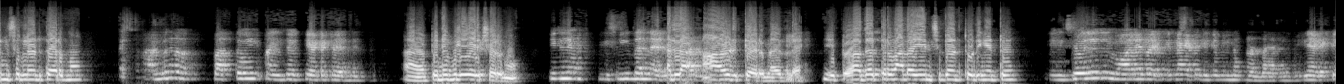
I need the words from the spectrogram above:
ഇൻസുലിൻ എടുത്തായിരുന്നു? ആ പിന്നെ ഗുളി കഴിച്ചായിരുന്നു? അല്ല ആ എടുത്തായിരുന്നു അല്ലേ? ഇപ്പൊ അത് എത്ര നാളായി ഇൻസുലിൻ എടുത്ത് തുടങ്ങിയിട്ട്? മോനെ വെട്ടിനായിട്ട് പിന്നെ ഇടയ്ക്ക്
